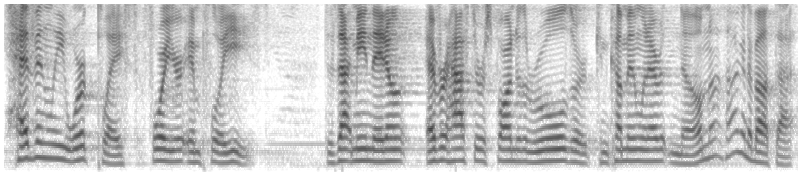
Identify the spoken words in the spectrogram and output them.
heavenly workplace for your employees? Does that mean they don't ever have to respond to the rules or can come in whenever? No, I'm not talking about that.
